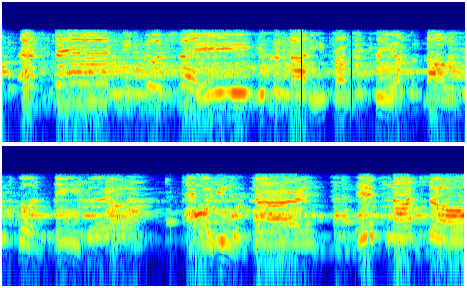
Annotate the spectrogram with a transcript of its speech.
And said he could say, You could not eat from the tree of the knowledge of good and evil, or you would die. It's not so.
